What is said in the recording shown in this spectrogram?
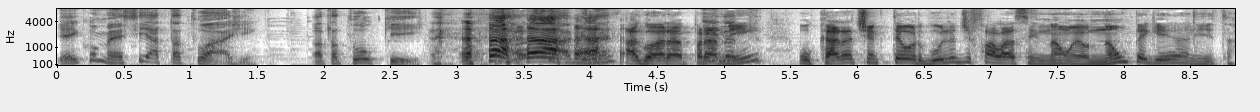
E aí começa, e a tatuagem? Ela tatuou o quê? O sabe, né? Agora, pra Ainda- mim, o cara tinha que ter orgulho de falar assim: não, eu não peguei a Anitta.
